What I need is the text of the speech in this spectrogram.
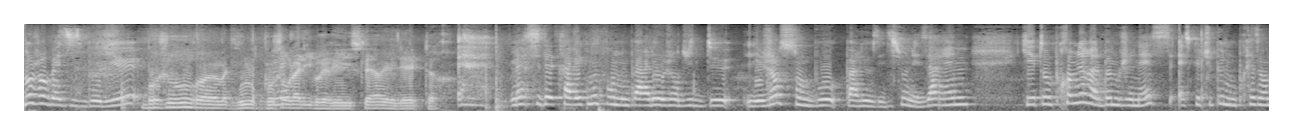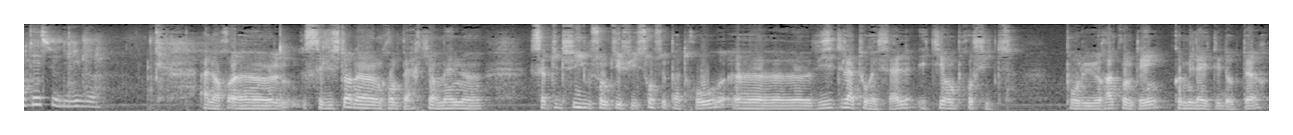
Bonjour Baptiste Beaulieu. Bonjour euh, Madeleine, bonjour la librairie Isler et les lecteurs. Merci d'être avec nous pour nous parler aujourd'hui de Les gens sont beaux, paru aux éditions Les Arènes, qui est ton premier album jeunesse. Est-ce que tu peux nous présenter ce livre? Alors, euh, c'est l'histoire d'un grand-père qui emmène euh, sa petite fille ou son petit-fils, on ne sait pas trop, euh, visiter la tour Eiffel et qui en profite pour lui raconter, comme il a été docteur,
